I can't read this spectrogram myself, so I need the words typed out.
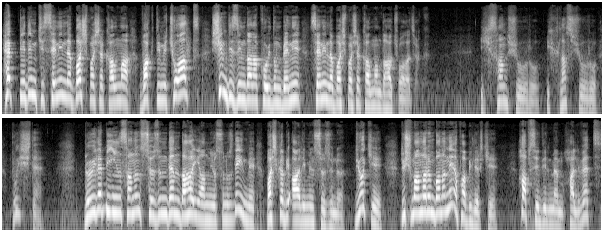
Hep dedim ki seninle baş başa kalma vaktimi çoğalt. Şimdi zindana koydum beni seninle baş başa kalmam daha çoğalacak. İhsan şuuru, ihlas şuuru bu işte. Böyle bir insanın sözünden daha iyi anlıyorsunuz değil mi? Başka bir alimin sözünü. Diyor ki düşmanlarım bana ne yapabilir ki? Hapsedilmem halvet,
